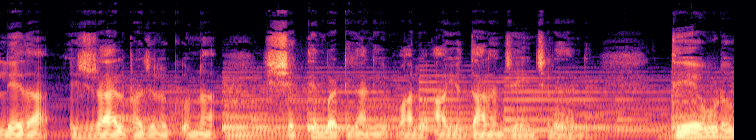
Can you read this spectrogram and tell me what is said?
లేదా ఇజ్రాయెల్ ప్రజలకు ఉన్న శక్తిని బట్టి కానీ వాళ్ళు ఆ యుద్ధాలను జయించలేదండి. దేవుడు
